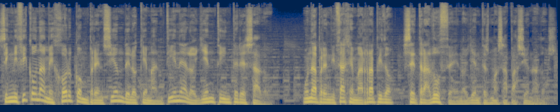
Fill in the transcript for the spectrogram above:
significa una mejor comprensión de lo que mantiene al oyente interesado. Un aprendizaje más rápido se traduce en oyentes más apasionados.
